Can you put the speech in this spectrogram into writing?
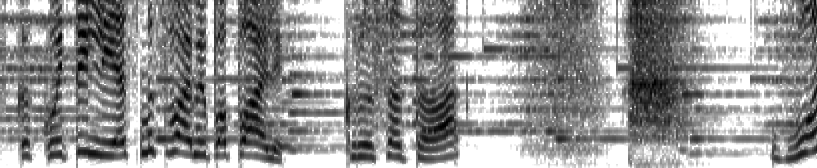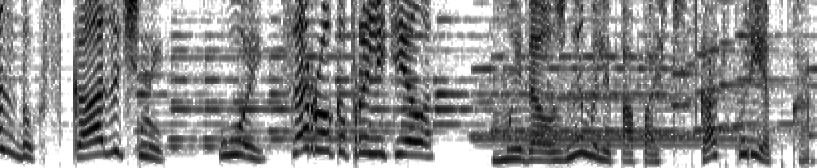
В какой-то лес мы с вами попали Красота Воздух сказочный Ой, сорока пролетела Мы должны были попасть в сказку «Репка».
